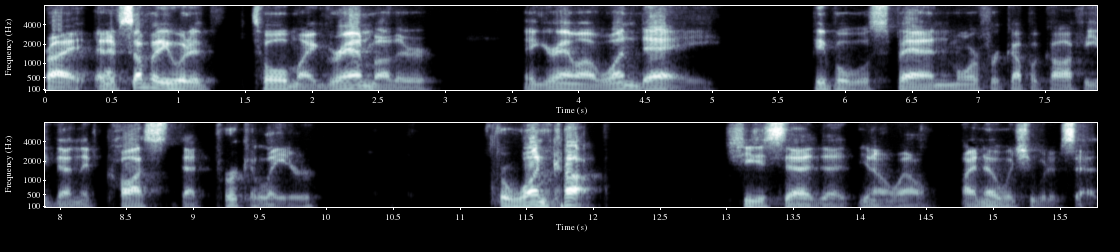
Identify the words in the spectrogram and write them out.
Right. And if somebody would have told my grandmother, "Hey, Grandma, one day people will spend more for a cup of coffee than it costs that percolator for one cup," she just said that, you know, well, I know what she would have said,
